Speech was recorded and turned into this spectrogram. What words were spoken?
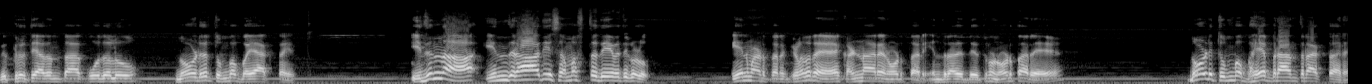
ವಿಕೃತಿಯಾದಂಥ ಕೂದಲು, ನೋಡಿದ್ರೆ ತುಂಬ ಭಯ ಆಗ್ತಾ ಇತ್ತು. ಇದನ್ನ ಇಂದ್ರಾದಿ ಸಮಸ್ತ ದೇವತೆಗಳು ಏನು ಮಾಡ್ತಾರೆ ಕೇಳಿದ್ರೆ ಕಣ್ಣಾರೆ ನೋಡ್ತಾರೆ ಇಂದ್ರಾದಿ ದೇವತರು ನೋಡ್ತಾರೆ. ನೋಡಿ ತುಂಬ ಭಯಭ್ರಾಂತರಾಗ್ತಾರೆ.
